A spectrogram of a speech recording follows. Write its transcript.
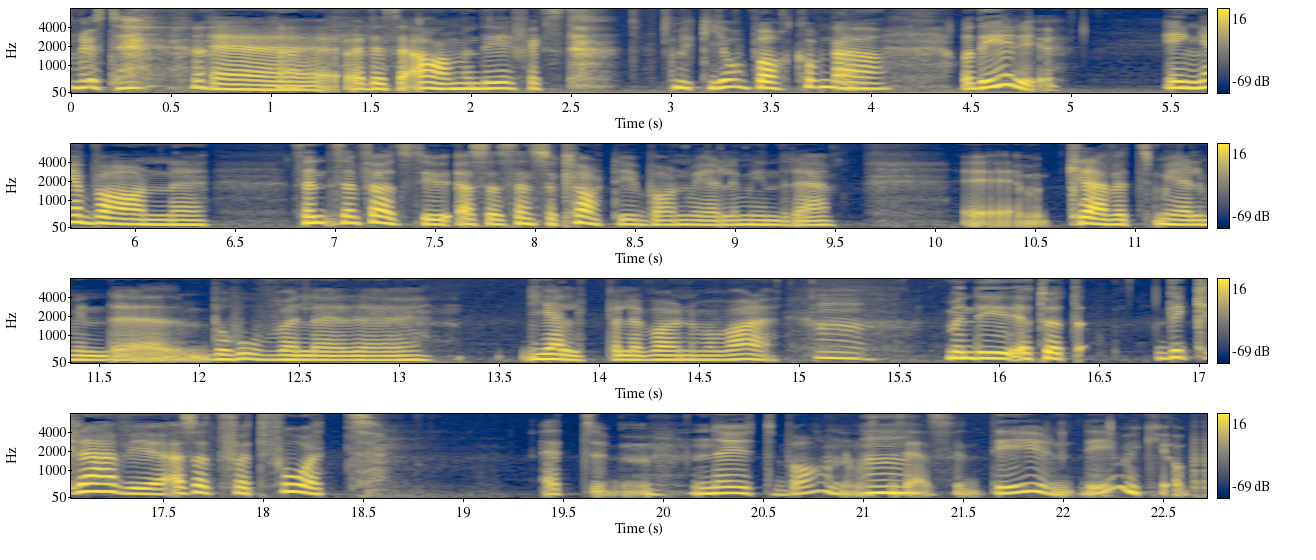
Just det. Eh, och det är så, ja men det är faktiskt mycket jobb bakom det. Ja. Och det är det ju. Inga barn... eh, Sen, sen föds det ju, alltså sen såklart är ju barn mer eller mindre eh, kräver ett mer eller mindre behov eller eh, hjälp eller vad det nu må vara. Mm. Men det, jag tror att det kräver ju, alltså att för att få ett, ett mm, nöjt barn, jag Mm. säga, så det är ju det är mycket jobb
